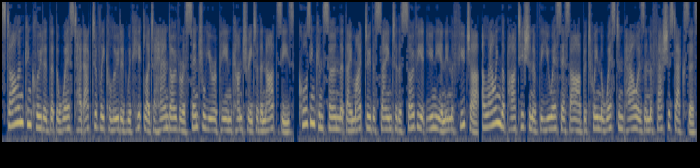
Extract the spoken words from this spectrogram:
Stalin concluded that the West had actively colluded with Hitler to hand over a Central European country to the Nazis, causing concern that they might do the same to the Soviet Union in the future, allowing the partition of the USSR between the Western powers and the Fascist Axis.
